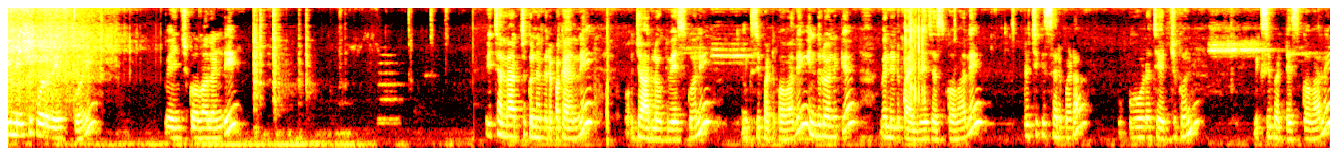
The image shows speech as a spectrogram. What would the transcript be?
ఈ మెంతి కూర వేసుకొని వేయించుకోవాలండి. ఈ చల్లార్చుకున్న మిరపకాయల్ని జార్లోకి వేసుకొని మిక్సీ పట్టుకోవాలి. ఇందులోనికే వెల్లుల్లిపాయలు వేసేసుకోవాలి. రుచికి సరిపడా ఉప్పు కూడా చేర్చుకొని మిక్సీ పట్టేసుకోవాలి.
